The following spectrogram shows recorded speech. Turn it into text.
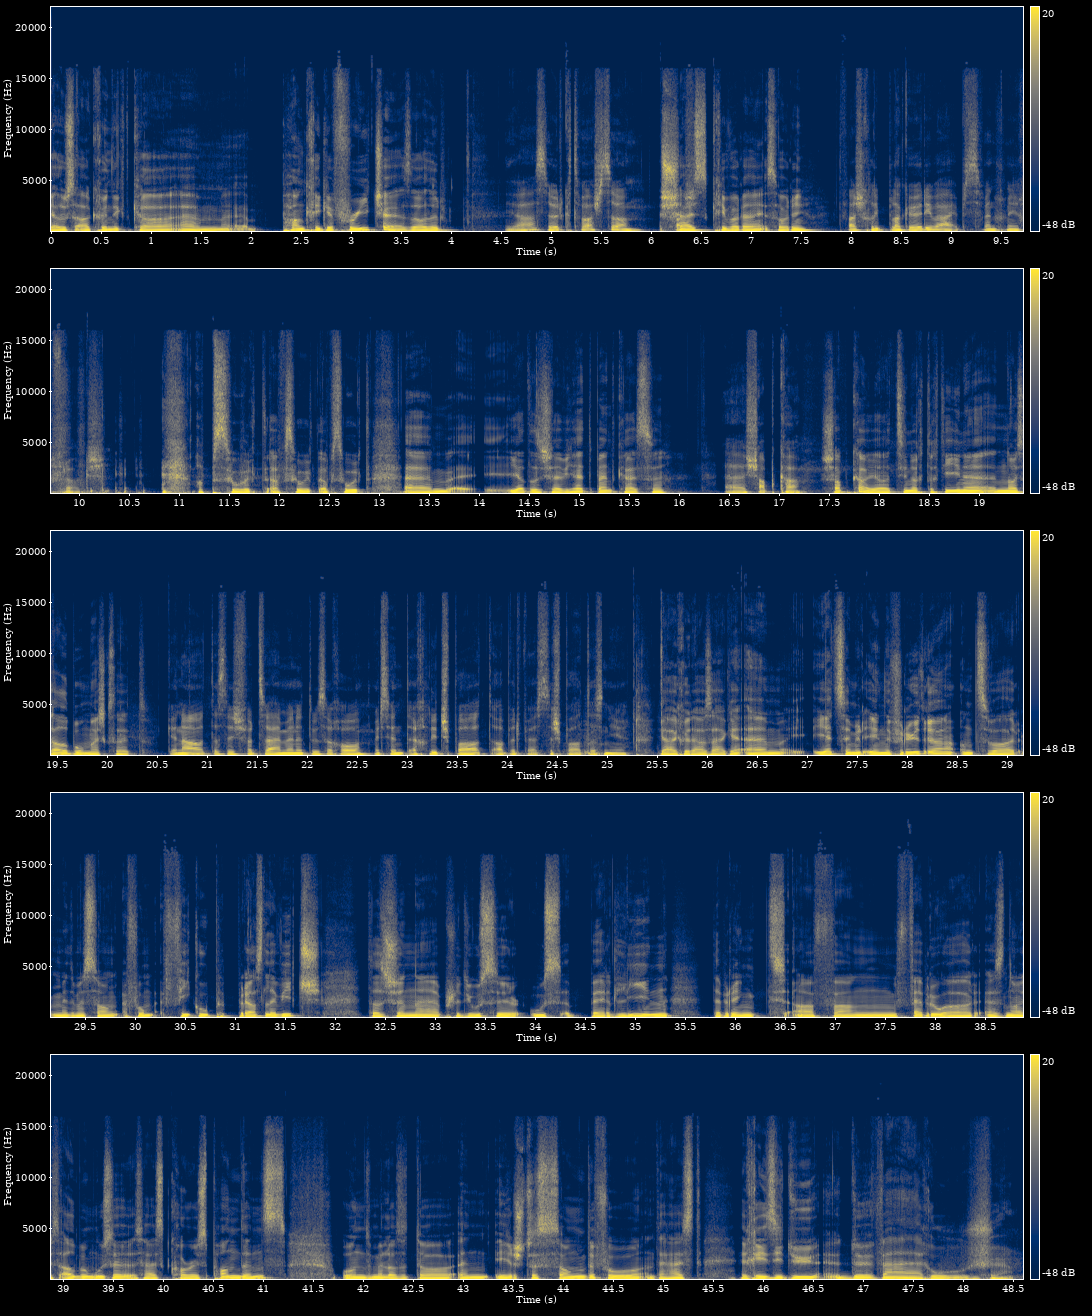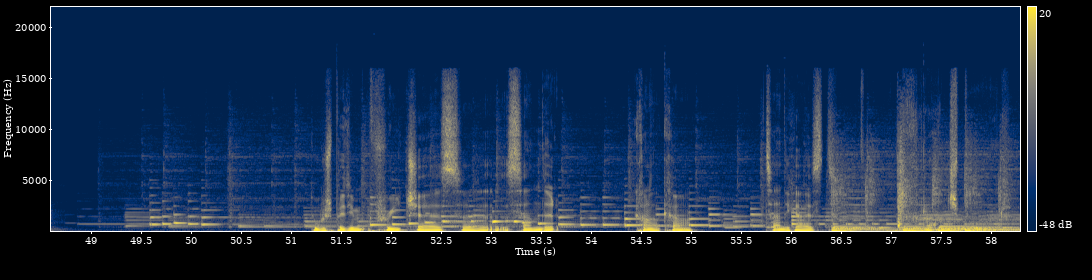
Ja, du hast angekündigt, ähm, punkige Free Jazz, oder? Ja, es wirkt fast so. Scheiß Kiverei, sorry. Fast ein bisschen Plagöri-Vibes, wenn du mich fragst. Absurd, absurd, absurd. Ähm, ja, das ist, äh, wie hat die Band geheißen? Äh, Schapka. Schapka, ja, zieh noch durch die rein, ein neues Album, hast du gesagt? Genau, das ist vor zwei Monaten rausgekommen. Wir sind ein bisschen spät, aber besser spät als nie. Ja, ich würde auch sagen. Ähm, jetzt sind wir in früh dran, und zwar mit einem Song vom Figub Braslevic. Das ist ein äh, Producer aus Berlin. Der bringt Anfang Februar ein neues Album raus, das heißt Correspondence. Und wir hören hier einen ersten Song davon, und der heißt Résidu de Vin Rouge. Du bist bei dem Free Jazz äh, Sender Kanal K. Die Sendung heisst Kratzspur.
